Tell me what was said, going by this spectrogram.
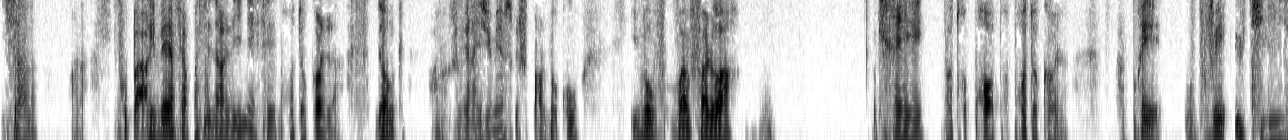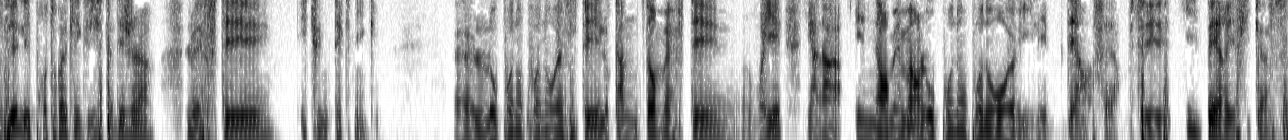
ils savent. Voilà. Il faut pas arriver à faire passer dans la lignée ces protocoles-là. Donc, oh, je vais résumer parce que je parle beaucoup. Il va, va falloir créer votre propre protocole. Après, vous pouvez utiliser les protocoles qui existent déjà. Le FT est une technique. Euh, l'Oponopono FT, le Quantum FT, vous voyez, il y en a énormément. L'Oponopono, euh, il est d'enfer. C'est hyper efficace.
